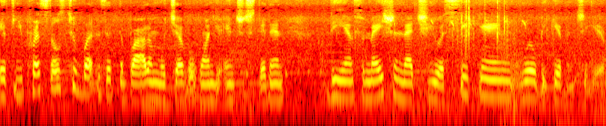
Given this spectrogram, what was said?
if you press those two buttons at the bottom, whichever one you're interested in, the information that you are seeking will be given to you.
